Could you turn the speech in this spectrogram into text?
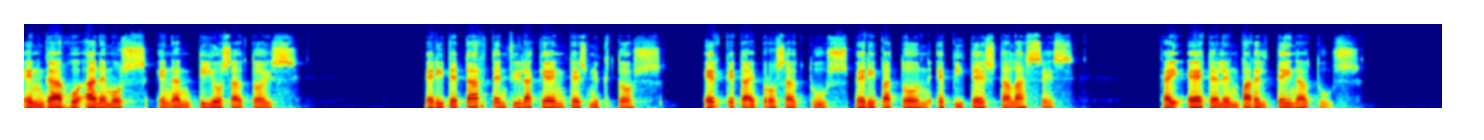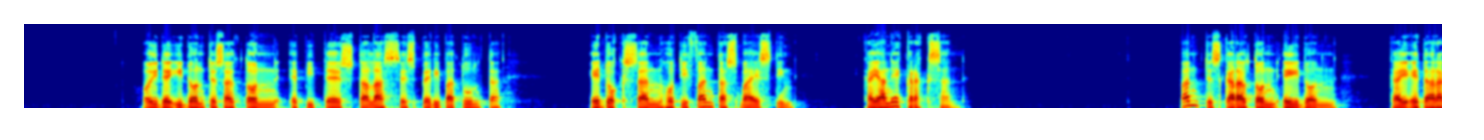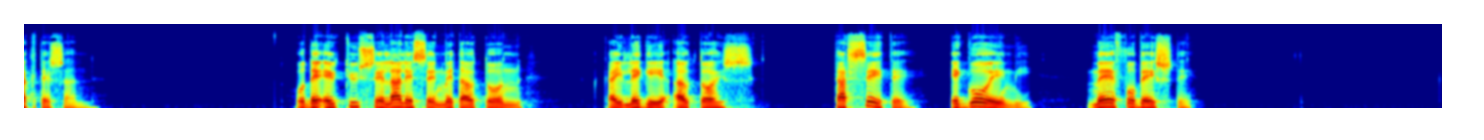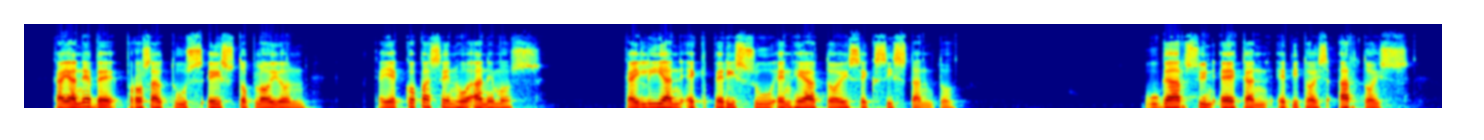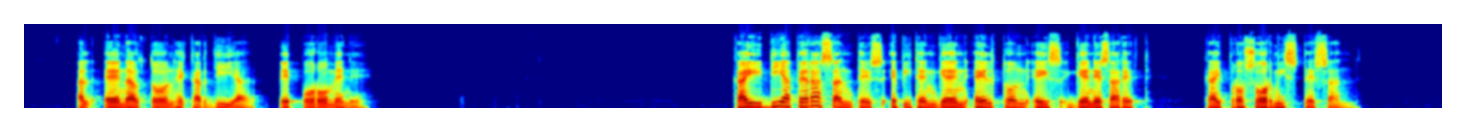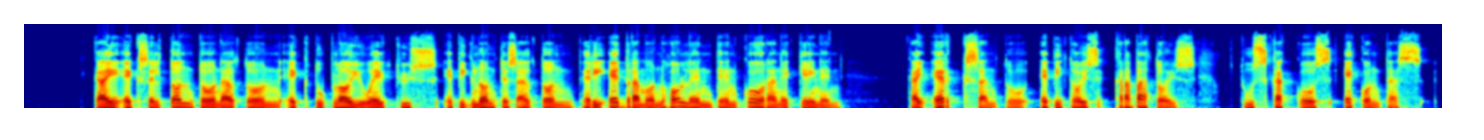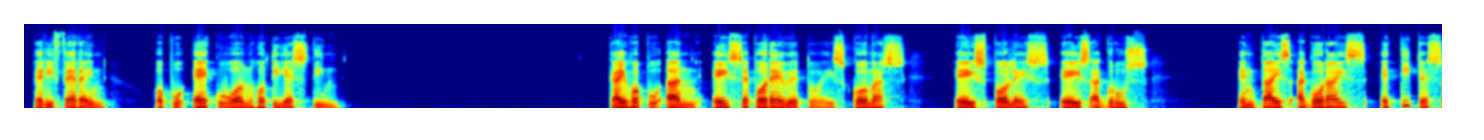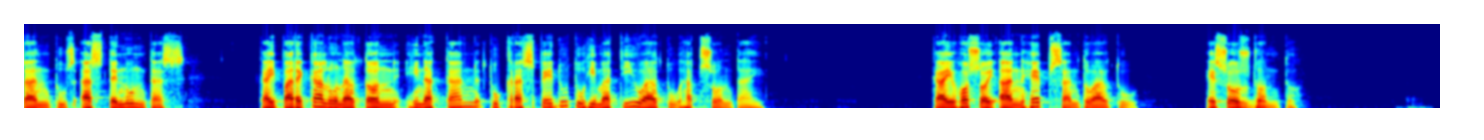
en garho anemos en antios autois. Perite tarten philakentes nyktos pros prosautus peripaton epites talases kai etelen pareltenautus hoide idontes auton epites talasses peripatunta, edoxan hotifantas maestin, kai anecraxan. Pantes karaton eidon, kai etaraktesan. Ode eutysse lalesen metauton, kai lege autois, tarsete, egoemi, me fobeste kai anebe prosautus eisto ploion kai ekopasen ho anemos kai lian ek perissu en heatois existanto ugar syn ekan epitois artois al enauton hecardia peporomene. Kai dia perasantes epitengen elton eis genesaret kai prosormistesan kai exeltonton auton ectuploiu eutus epignontes auton periedramon hollenten coran ecenen, kai erxanto epitois crabatois tus kakos econtas periferein hopu equon hotiestin. Kai hopu an eis seporeveto eis comas, eis poles, eis agrus, entais agorais etites an tus astenuntas, kai parekalun auton hinakkan tu kraspedu tu himatiu autu hapsontai. Kai hosoi an hepsanto autu esosdonto.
